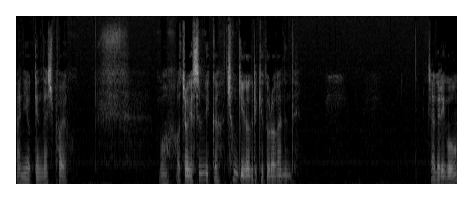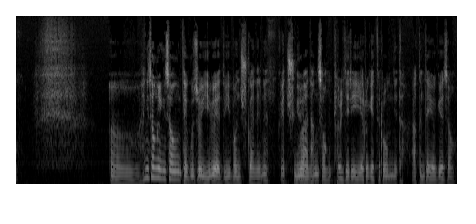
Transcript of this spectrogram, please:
아니었겠나 싶어요. 뭐 어쩌겠습니까? 청기가 그렇게 돌아가는데. 자, 그리고 어, 행성 행성 대구조 이외에도 이번 주간에는 꽤 중요한 항성 별들이 여러 개 들어옵니다. 아 근데 여기에서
